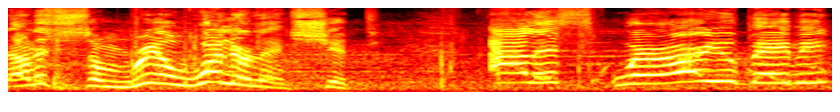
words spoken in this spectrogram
Now this is some real Wonderland shit. Alice, where are you, baby?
